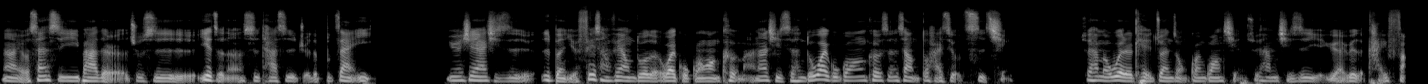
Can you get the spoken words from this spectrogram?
那有三十一趴的，就是业者呢，是他是觉得不在意，因为现在其实日本也非常非常多的外国观光客嘛。那其实很多外国观光客身上都还是有刺青，所以他们为了可以赚这种观光钱，所以他们其实也越来越的开放。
